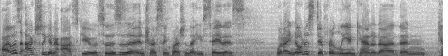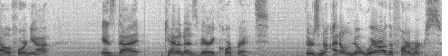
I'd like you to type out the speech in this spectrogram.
I was actually going to ask you, so this is an interesting question that you say this. What I noticed differently in Canada than California is that Canada is very corporate. There's not, I don't know, where are the farmers?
